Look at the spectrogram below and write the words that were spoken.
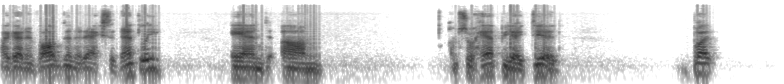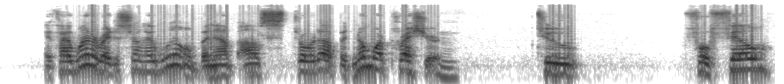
I got involved in it accidentally, and um, I'm so happy I did. But if I want to write a song, I will. But I'll, I'll throw it up. But no more pressure Mm. to fulfill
